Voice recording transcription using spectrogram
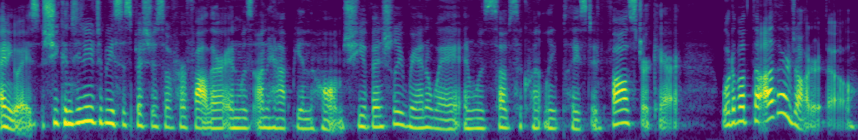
Anyways, she continued to be suspicious of her father and was unhappy in the home. She eventually ran away and was subsequently placed in foster care. What about the other daughter, though?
